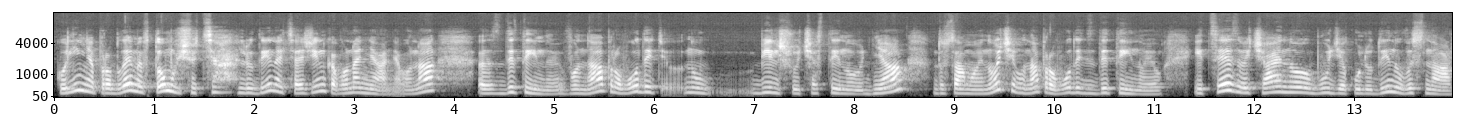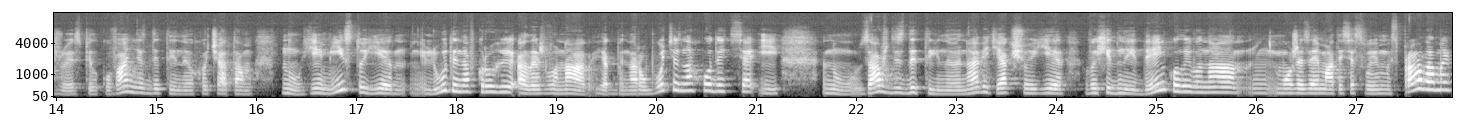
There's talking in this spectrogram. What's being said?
Коріння проблеми в тому, що ця людина, ця жінка, вона няня, вона е, з дитиною. Вона проводить ну, більшу частину дня до самої ночі вона проводить з дитиною. І це, звичайно, будь-яку людину виснажує спілкування з дитиною. Хоча там ну, є місто, є люди навкруги, але ж вона якби на роботі знаходиться і ну, завжди з дитиною. Навіть якщо є вихідний день, коли вона може займатися своїми справами,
